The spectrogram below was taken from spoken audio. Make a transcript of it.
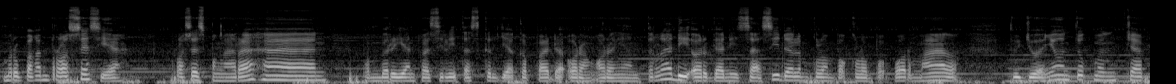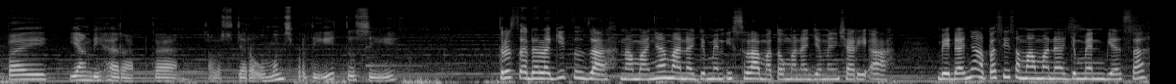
merupakan proses ya proses pengarahan, pemberian fasilitas kerja kepada orang-orang yang telah diorganisasi dalam kelompok-kelompok formal. Tujuannya untuk mencapai yang diharapkan. Kalau secara umum seperti itu sih. Terus ada lagi tuh Zah, namanya manajemen Islam atau manajemen syariah. Bedanya apa sih sama manajemen biasa?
